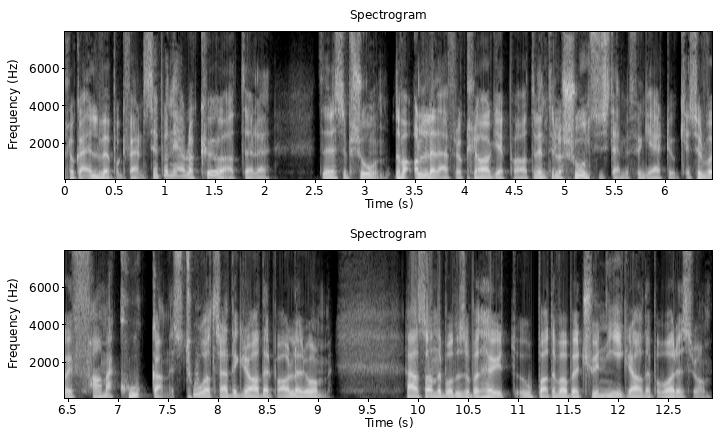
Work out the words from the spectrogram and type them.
klokka 11 på kvelden. Se på den jævla køa til, til resepsjonen. Det var alle der for å klage på at ventilasjonssystemet fungerte jo ikke, så det var jo faen meg kokende. 32 grader på alle rom. Jeg og Sander bodde så på et høyt oppe at det var bare 29 grader på vårt rom.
